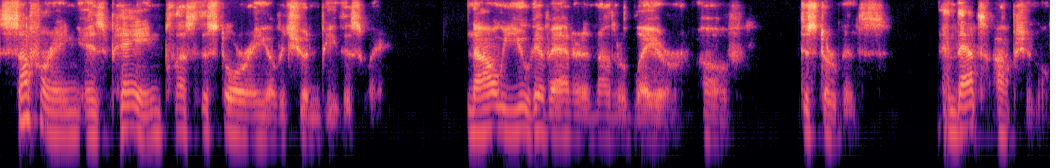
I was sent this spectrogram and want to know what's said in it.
Suffering is pain plus the story of it shouldn't be this way. Now you have added another layer of disturbance, and that's optional.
